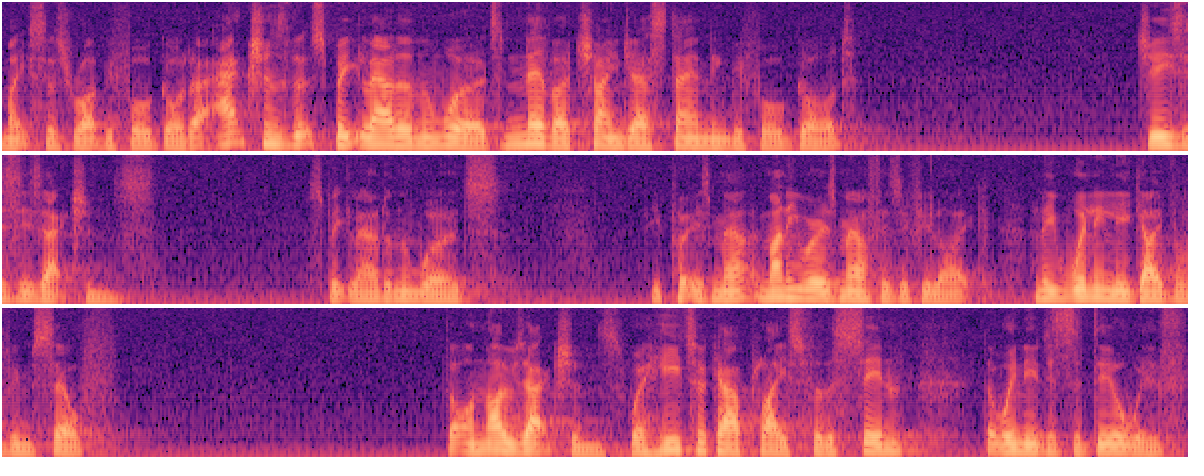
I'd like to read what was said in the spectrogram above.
makes us right before God. Our actions that speak louder than words never change our standing before God. Jesus' actions speak louder than words. He put his mouth, money where his mouth is, if you like, and he willingly gave of himself. That on those actions where he took our place for the sin that we needed to deal with,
